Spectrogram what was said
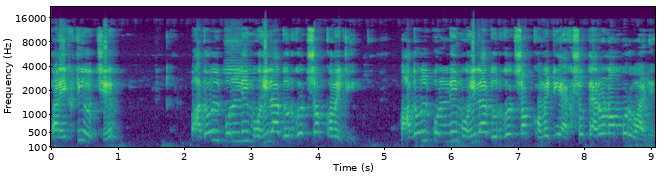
তার একটি হচ্ছে বাদলপল্লী মহিলা দুর্গোৎসব কমিটি। বাদলপল্লী মহিলা দুর্গোৎসব কমিটি একশো তেরো নম্বর ওয়ার্ডে।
